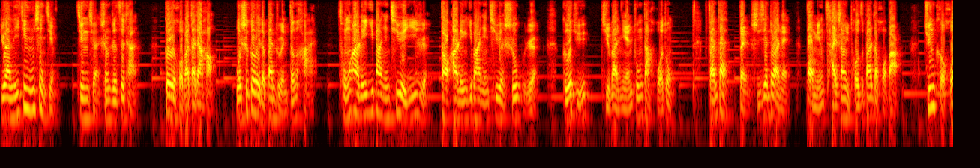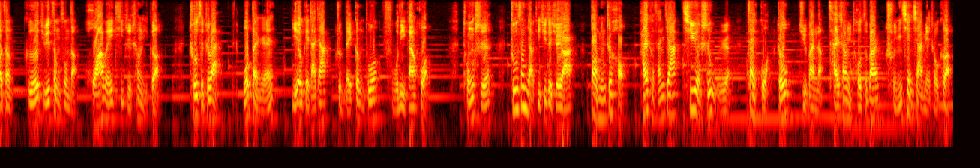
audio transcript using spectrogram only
远离金融陷阱，精选升值资产。各位伙伴，大家好，我是各位的班主任登海。从二零一八年七月一日到二零一八年七月十五日，格局举办年终大活动，凡在本时间段内报名财商与投资班的伙伴，均可获赠格局赠送的华为体脂秤一个。除此之外，我本人也有给大家准备更多福利干货。同时，珠三角地区的学员报名之后，还可参加七月十五日在广州举办的财商与投资班纯线下面授课，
